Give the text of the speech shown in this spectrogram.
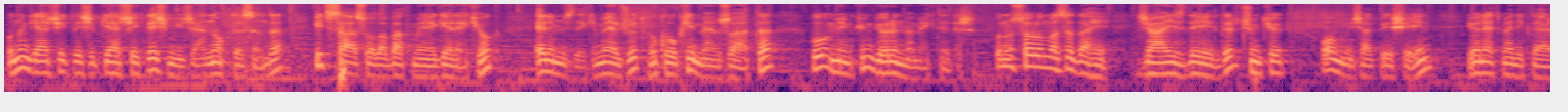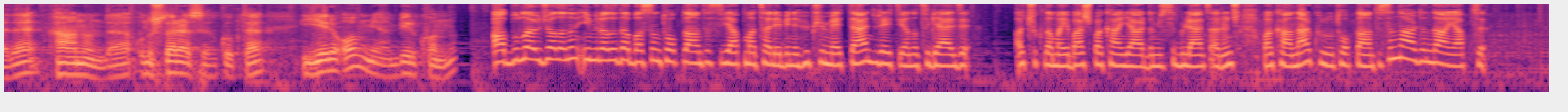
Bunun gerçekleşip gerçekleşmeyeceği noktasında hiç sağa sola bakmaya gerek yok. Elimizdeki mevcut hukuki mevzuatta bu mümkün görünmemektedir. Bunun sorulması dahi caiz değildir. Çünkü olmayacak bir şeyin yönetmeliklerde, kanunda, uluslararası hukukta yeri olmayan bir konunun Abdullah Öcalan'ın İmralı'da basın toplantısı yapma talebine hükümetten red yanıtı geldi. Açıklamayı Başbakan Yardımcısı Bülent Arınç, Bakanlar Kurulu toplantısının ardından yaptı.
